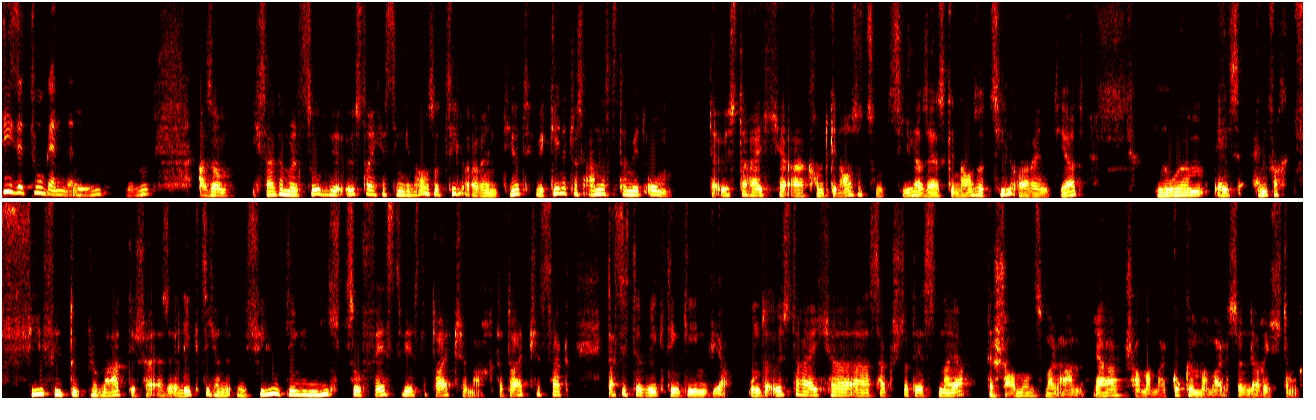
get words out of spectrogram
diese Tugenden? Mhm, mhm. Also ich sage mal so, wir Österreicher sind genauso zielorientiert. Wir gehen etwas anders damit um. Der Österreicher äh, kommt genauso zum Ziel, also er ist genauso zielorientiert. Nur er ist einfach viel, viel diplomatischer. Also er legt sich an, in vielen Dingen nicht so fest, wie es der Deutsche macht. Der Deutsche sagt, das ist der Weg, den gehen wir. Und der Österreicher äh, sagt stattdessen, naja, das schauen wir uns mal an. Ja, schauen wir mal, gucken wir mal so in der Richtung.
